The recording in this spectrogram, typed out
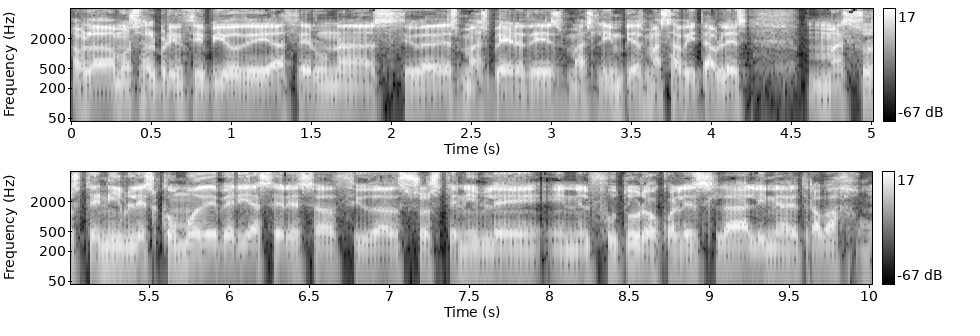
Hablábamos al principio de hacer unas ciudades más verdes, más limpias, más habitables, más sostenibles. ¿Cómo debería ser esa ciudad sostenible en el futuro? ¿Cuál es la línea de trabajo?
